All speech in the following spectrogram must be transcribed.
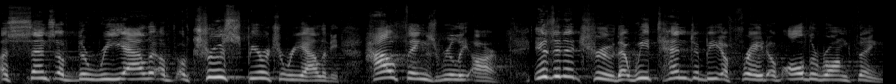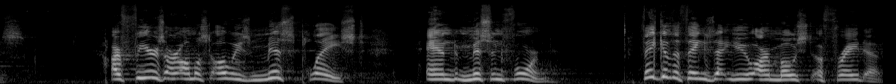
a sense of the reality, of, of true spiritual reality, how things really are. Isn't it true that we tend to be afraid of all the wrong things? Our fears are almost always misplaced and misinformed. Think of the things that you are most afraid of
